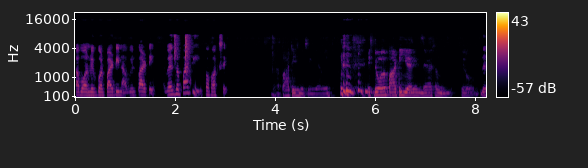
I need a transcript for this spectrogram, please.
come on, we've got Partey now, we'll party. Where's the party, for fuck's sake? party is missing. I mean, if they want a party, I mean, there are some, you know,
